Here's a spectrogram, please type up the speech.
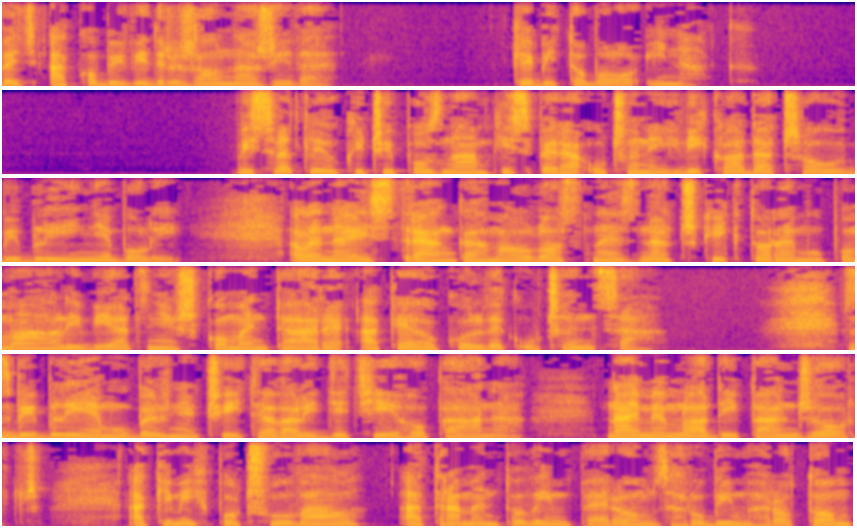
Veď ako by vydržal nažive, keby to bolo inak. Vysvetlivky či poznámky z pera učených vykladačov v Biblii neboli, ale na jej stránkach mal vlastné značky, ktoré mu pomáhali viac než komentáre akéhokoľvek učenca. Z Biblie mu bežne čítavali deti jeho pána, najmä mladý pán George, a kým ich počúval, atramentovým perom s hrubým hrotom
